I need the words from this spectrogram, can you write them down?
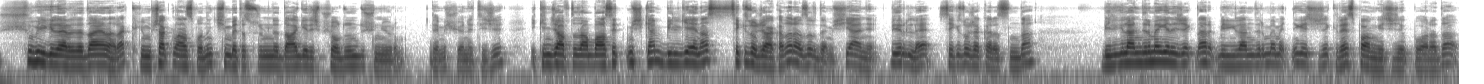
şu bilgilere de dayanarak yumuşak lansmanın Çin beta sürümünde daha gelişmiş olduğunu düşünüyorum demiş yönetici. İkinci haftadan bahsetmişken bilgi en az 8 Ocak'a kadar hazır demiş. Yani 1 ile 8 Ocak arasında bilgilendirme gelecekler. Bilgilendirme metni geçecek. Respawn geçecek bu arada.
